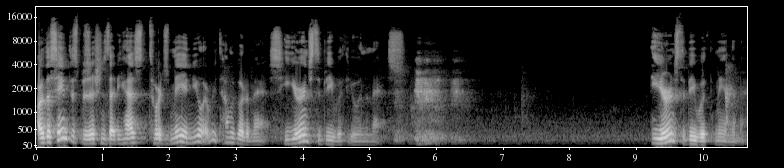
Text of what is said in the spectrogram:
are the same dispositions that he has towards me and you every time we go to Mass. He yearns to be with you in the Mass. He yearns to be with me in the Mass.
